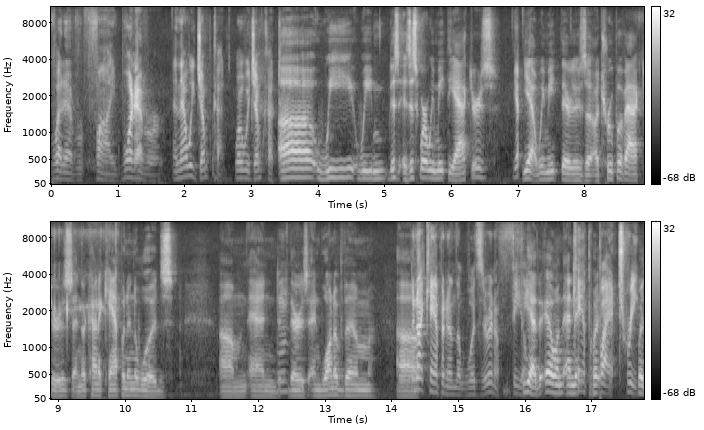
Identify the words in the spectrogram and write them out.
whatever. Fine, whatever. And now we jump cut. Where we jump cut? To? Uh, we we this is this where we meet the actors? Yep. Yeah, we meet there's a, a troupe of actors and they're kind of camping in the woods. Um, and Mm-hmm. there's and one of them. They're not camping in the woods. They're in a field. Yeah, the, oh, and, and camping but- by a tree. Get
